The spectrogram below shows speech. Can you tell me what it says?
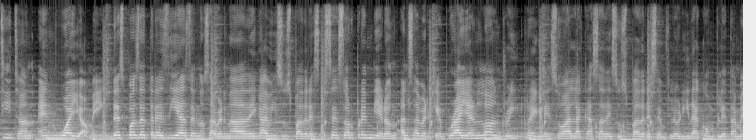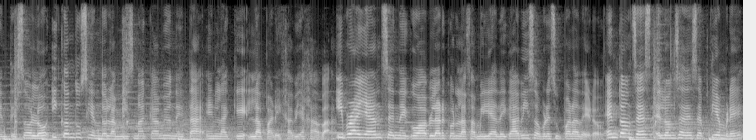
Teton en Wyoming. Después de tres días de no saber nada de Gaby, sus padres se sorprendieron al saber que Brian Laundry regresó a la casa de sus padres en Florida completamente solo y conduciendo la misma camioneta en la que la pareja viajaba. Y Brian se negó a hablar con la familia de Gaby sobre su paradero. Entonces, el 11 de septiembre,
